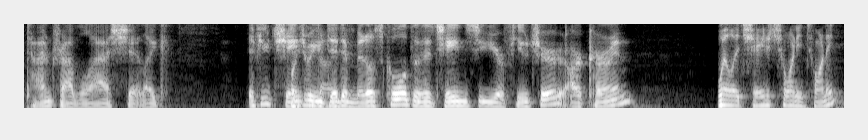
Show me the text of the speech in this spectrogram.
time travel ass shit. Like, if you change what it you did in middle school, does it change your future, our current? will it change 2020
